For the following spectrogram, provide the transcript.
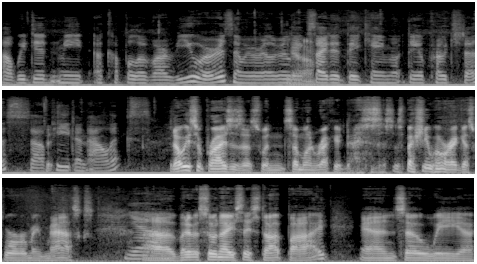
uh, we did meet a couple of our viewers, and we were really, really yeah. excited. They came, they approached us, uh, Pete and Alex. It always surprises us when someone recognizes us, especially when we're, I guess, we're wearing masks. Yeah. Uh, but it was so nice they stopped by, and so we uh,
